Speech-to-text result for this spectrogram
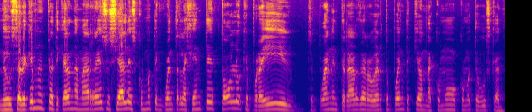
me gustaría que me platicaran a más redes sociales, cómo te encuentra la gente, todo lo que por ahí se puedan enterar de Roberto Puente, ¿qué onda? ¿Cómo, cómo te buscan?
